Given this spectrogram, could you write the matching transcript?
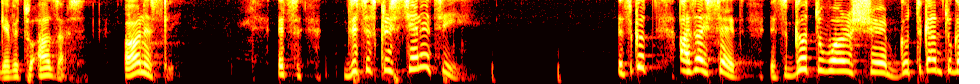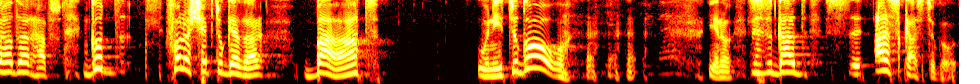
give it to others. Honestly. It's, this is Christianity. It's good, as I said, it's good to worship, good to come together, have good fellowship together, but we need to go. You know, this is God ask us to go.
